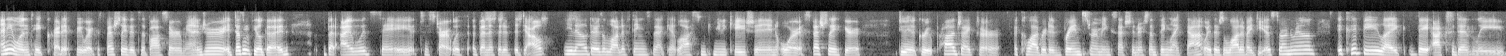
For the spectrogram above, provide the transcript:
anyone take credit for your work, especially if it's a boss or a manager, it doesn't feel good. But I would say to start with a benefit of the doubt. You know, there's a lot of things that get lost in communication, or especially if you're doing a group project or a collaborative brainstorming session or something like that, where there's a lot of ideas thrown around. It could be like they accidentally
